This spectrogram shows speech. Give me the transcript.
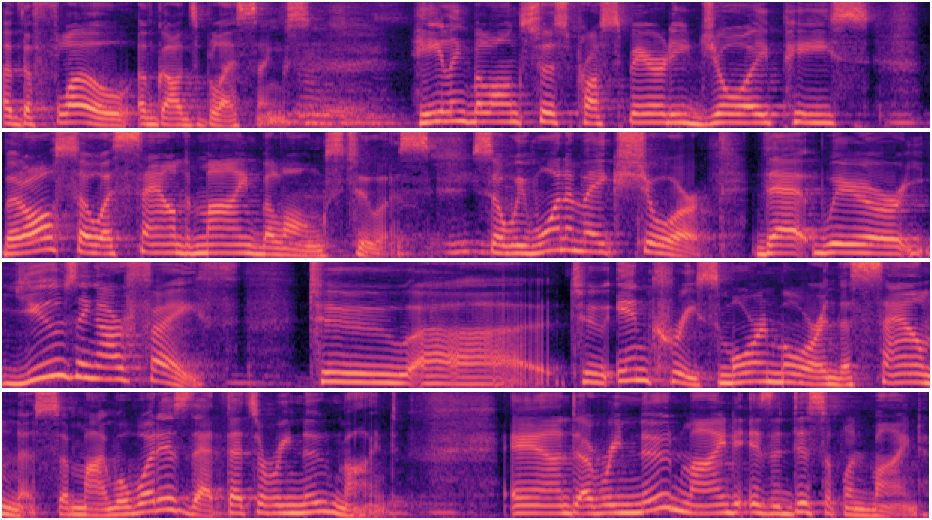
of the flow of God's blessings. Healing belongs to us, prosperity, joy, peace, but also a sound mind belongs to us. So we want to make sure that we're using our faith to uh, to increase more and more in the soundness of mind. Well, what is that? That's a renewed mind. And a renewed mind is a disciplined mind.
